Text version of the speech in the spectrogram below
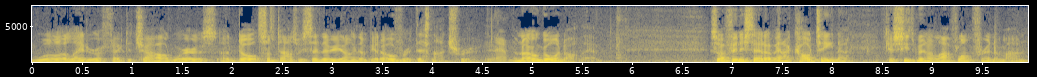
will later affect a child. Whereas adults, sometimes we say they're young, they'll get over it. That's not true. No. I'm not going to go into all that. So I finished that up, and I called Tina because she's been a lifelong friend of mine,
